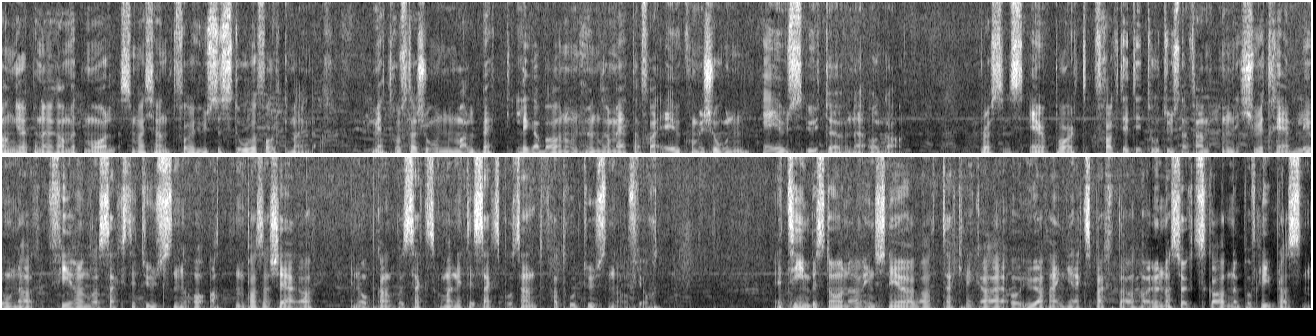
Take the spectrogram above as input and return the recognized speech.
Angrepene rammet mål som er kjent for å huse store folkemengder. Metrostasjonen Malbec ligger bare noen hundre meter fra EU-kommisjonen, EUs utøvende organ. Brussels Airport fraktet i 2015 23 460 018 passasjerer, en oppgang på 6,96% fra 2014. Et team bestående av ingeniører, teknikere og uavhengige eksperter har undersøkt skadene på flyplassen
